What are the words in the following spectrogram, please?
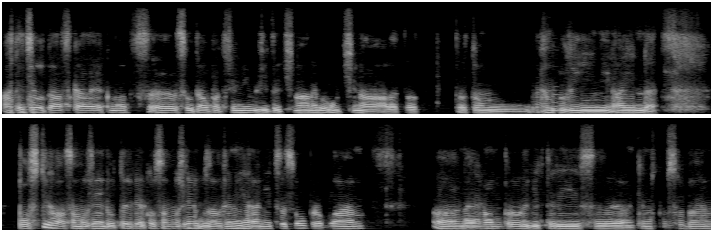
A teď je otázka, jak moc eh, jsou ta opatření užitečná nebo účinná, ale to, to tom mluví jiní a jinde. Postihla samozřejmě doteď, jako samozřejmě uzavřené hranice jsou problém, nejenom pro lidi, kteří se nějakým způsobem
